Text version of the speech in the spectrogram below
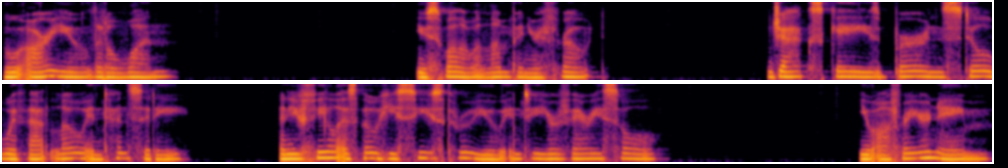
who are you, little one? You swallow a lump in your throat Jack's gaze burns still with that low intensity, and you feel as though he sees through you into your very soul. You offer your name,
